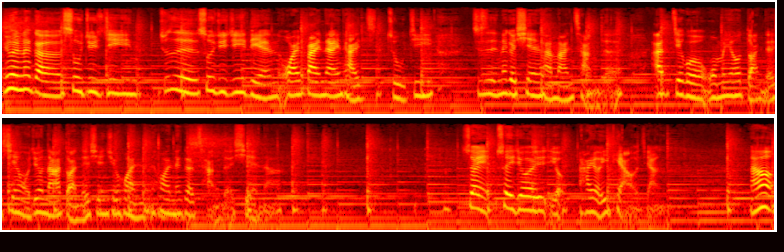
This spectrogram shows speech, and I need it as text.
因为那个数据机就是数据机连 WiFi 那一台主机，就是那个线还蛮长的啊。结果我没有短的线，我就拿短的线去换换那个长的线啊。所以，所以就会有还有一条这样，然后，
